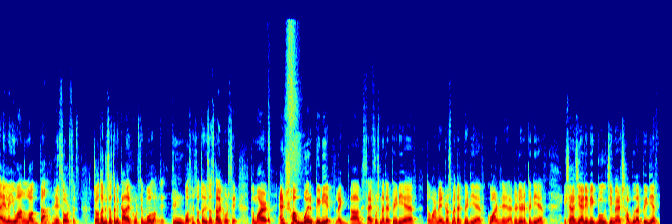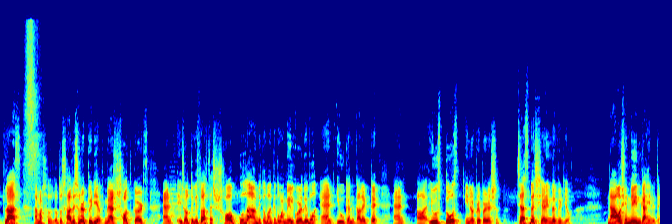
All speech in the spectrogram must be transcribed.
তাইলে ইউ আনলক দ্য রিসোর্সেস যত রিসোর্স আমি কালেক্ট করছি, বললাম যে তিন বছর যত রিসোর্স কালেক্ট করছি, তোমার অ্যান্ড সব বইয়ের পিডিএফ লাইক সাইফুস ম্যাথের পিডিএফ তোমার মেন্টর্স ম্যাথের পিডিএফ কোয়ান্টিটি অ্যাপটিটিউডের পিডিএফ এছাড়া জিআরই বিগ বুক জিম্যাট সবগুলোর পিডিএফ প্লাস আমার যত সাজেশনের পিডিএফ ম্যাথ শর্টকাটস অ্যান্ড এই যত কিছু আছে, সবগুলো আমি তোমাকে তোমার মেল করে দেবো and you can collected and use those in your preparation just by sharing the video now আসে মেইন কাহিনীতে।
